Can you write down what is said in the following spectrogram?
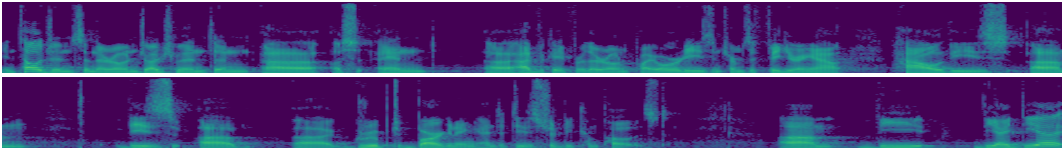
intelligence and their own judgment and uh, and uh, advocate for their own priorities in terms of figuring out how these um, these uh, uh, grouped bargaining entities should be composed. Um, the the idea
